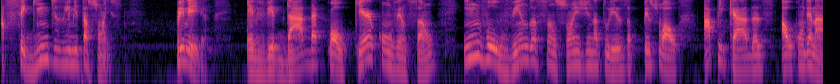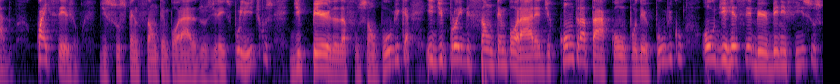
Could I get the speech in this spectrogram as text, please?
às seguintes limitações. Primeira, é vedada qualquer convenção envolvendo as sanções de natureza pessoal aplicadas ao condenado, quais sejam de suspensão temporária dos direitos políticos, de perda da função pública e de proibição temporária de contratar com o poder público ou de receber benefícios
